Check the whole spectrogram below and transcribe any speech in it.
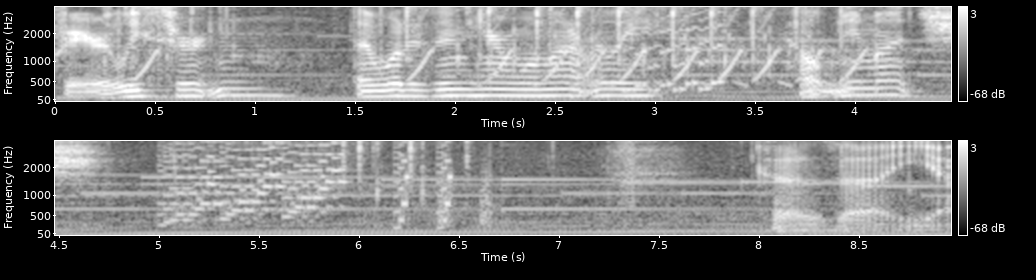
fairly certain that what is in here will not really help me much. Because, uh, yeah.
